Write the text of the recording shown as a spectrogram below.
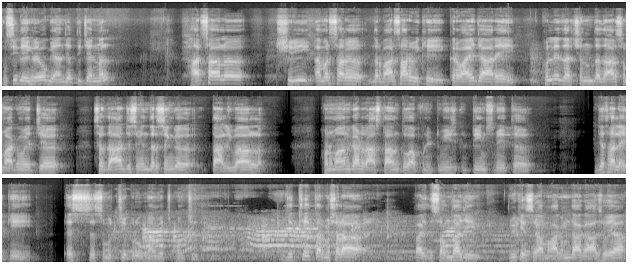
ਤੁਸੀਂ ਦੇਖ ਰਹੇ ਹੋ ਗਿਆਨ ਜੋਤੀ ਚੈਨਲ। ਹਰ ਸਾਲ ਸ਼੍ਰੀ ਅੰਮ੍ਰਿਤਸਰ ਦਰਬਾਰ ਸਾਹਿਬ ਵਿਖੇ ਕਰਵਾਏ ਜਾ ਰਹੇ ਖੁੱਲੇ ਦਰਸ਼ਨ ਦਦਾਰ ਸਮਾਗਮ ਵਿੱਚ ਸਰਦਾਰ ਜਸਵਿੰਦਰ ਸਿੰਘ ਧਾਲੀਵਾਲ ਹਨੂਮਾਨਗੜ੍ਹ ਰਾਜਸਥਾਨ ਤੋਂ ਆਪਣੀ ਟਮੀ- ਸਮੇਤ ਜਥਾ ਲੈ ਕੇ ਇਸ ਸਮੁੱਚੇ ਪ੍ਰੋਗਰਾਮ ਵਿੱਚ ਪਹੁੰਚੇ। ਜਿੱਥੇ ਧਰਮਸ਼ਾਲਾ ਭਾਈ ਦਸੌਂਦਾ ਜੀ ਵਿਖੇ ਸਮਾਗਮ ਦਾ ਆਗਾਜ਼ ਹੋਇਆ।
